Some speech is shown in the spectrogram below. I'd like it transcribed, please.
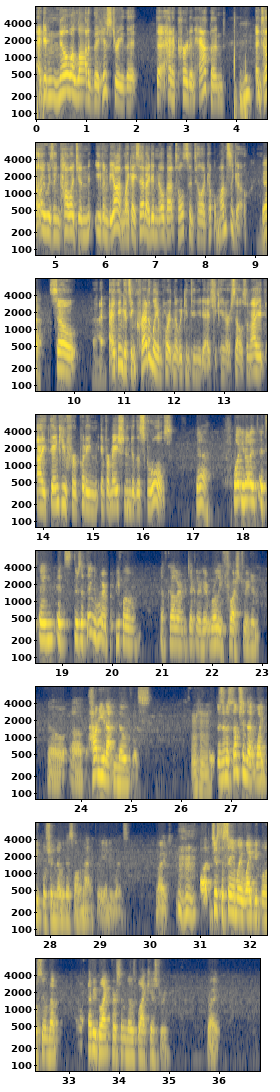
I didn't know a lot of the history that that had occurred and happened Mhm. until I was in college and even beyond. Like I said, I didn't know about Tulsa until a couple months ago. Yeah. So I think it's incredibly important that we continue to educate ourselves. And I, I thank you for putting information into the schools. Yeah. Well, you know, it, it's and it's there's a thing where people of color in particular get really frustrated. You know, uh, how do you not know this? Mm-hmm. There's an assumption that white people should know this automatically, anyways, right? hmm Uh, just the same way white people assume that every black person knows black history, right?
